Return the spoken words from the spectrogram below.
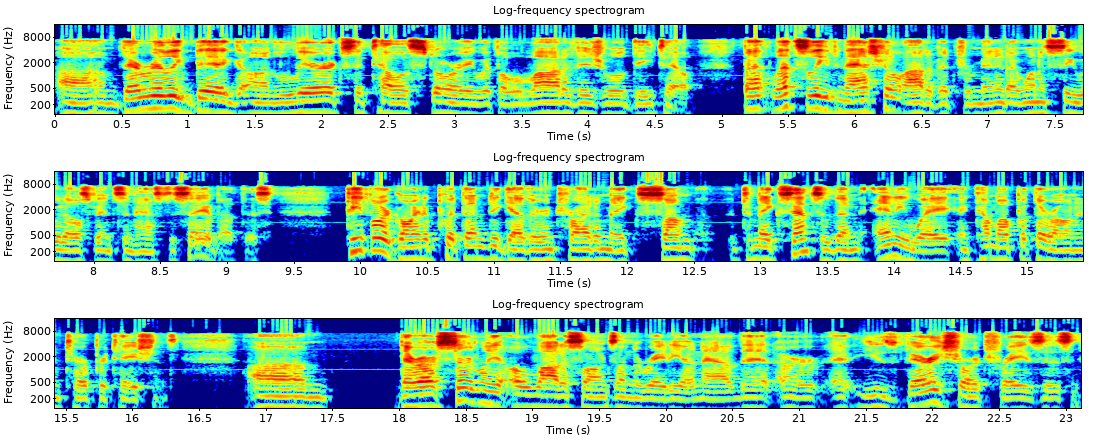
Um, they're really big on lyrics that tell a story with a lot of visual detail. But let's leave Nashville out of it for a minute. I want to see what else Vincent has to say about this people are going to put them together and try to make some to make sense of them anyway and come up with their own interpretations. Um, there are certainly a lot of songs on the radio now that are uh, use very short phrases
